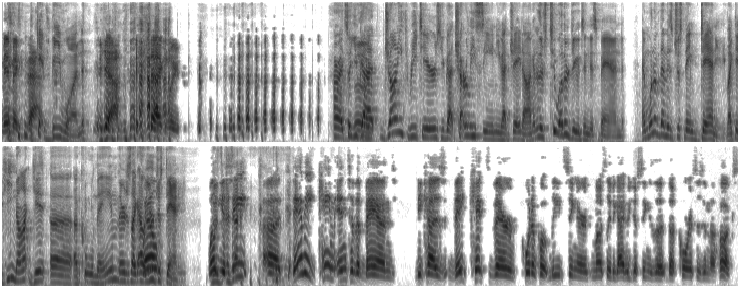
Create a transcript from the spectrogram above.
mimic that. Can't be one. Yeah, exactly. All right, so you Uh. got Johnny Three Tears, you got Charlie Scene, you got J Dog, and then there's two other dudes in this band, and one of them is just named Danny. Like, did he not get a, a cool name? They're just like, oh, Well- you're just Danny. Well, you is that- see, uh, Danny came into the band because they kicked their quote unquote lead singer, mostly the guy who just sings the, the choruses and the hooks,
